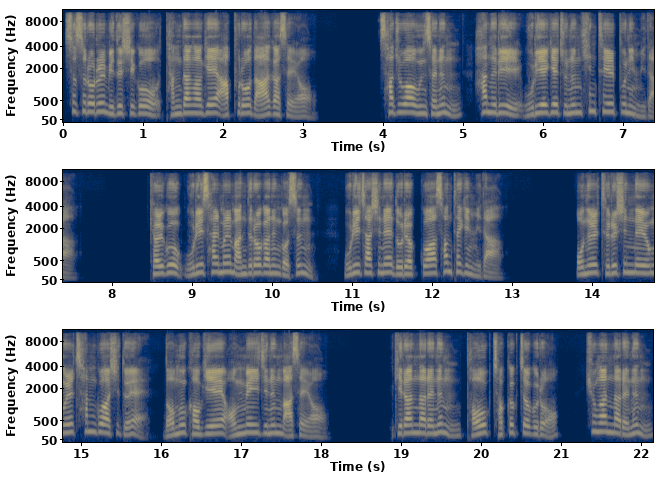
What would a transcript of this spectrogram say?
스스로를 믿으시고 당당하게 앞으로 나아가세요. 사주와 운세는 하늘이 우리에게 주는 힌트일 뿐입니다. 결국 우리 삶을 만들어가는 것은 우리 자신의 노력과 선택입니다. 오늘 들으신 내용을 참고하시되 너무 거기에 얽매이지는 마세요. 길한 날에는 더욱 적극적으로, 흉한 날에는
